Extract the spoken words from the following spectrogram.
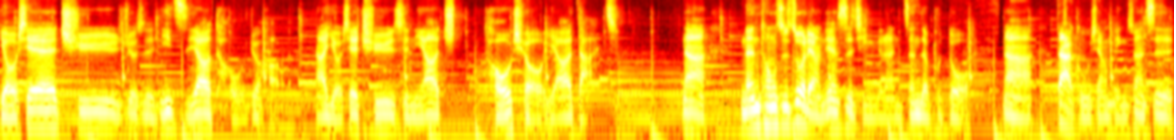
有些区域就是你只要投就好了，然后有些区域是你要投球也要打击，那能同时做两件事情的人真的不多。那大谷翔平算是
